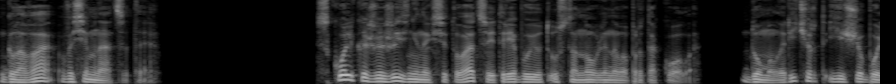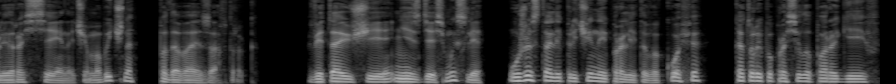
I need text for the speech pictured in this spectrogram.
Глава 18. Сколько же жизненных ситуаций требуют установленного протокола? Думал Ричард еще более рассеянно, чем обычно, подавая завтрак. Витающие не здесь мысли уже стали причиной пролитого кофе, который попросила пара геев.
